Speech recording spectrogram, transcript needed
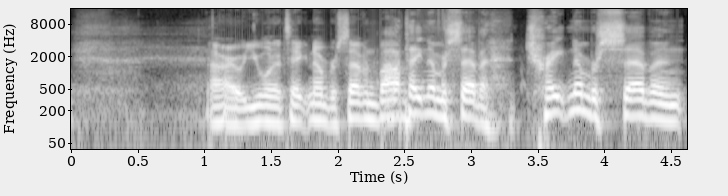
All right, you want to take number seven, Bob? I'll take number seven. Trait number seven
